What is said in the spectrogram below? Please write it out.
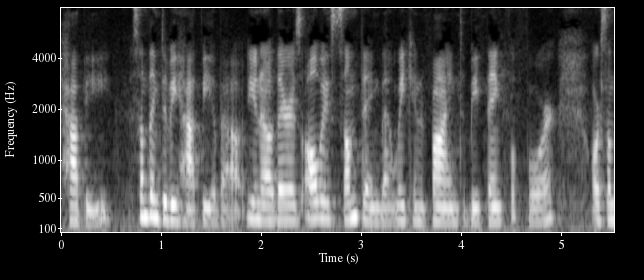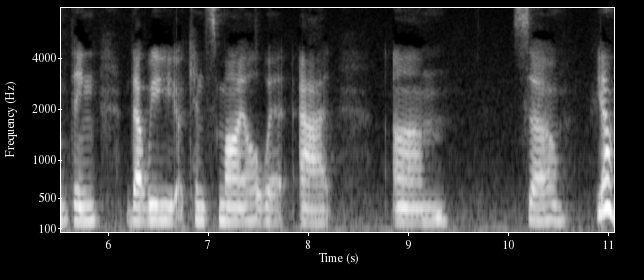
happy, something to be happy about. You know, there is always something that we can find to be thankful for, or something that we can smile with at. Um, so yeah,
